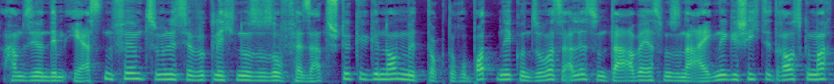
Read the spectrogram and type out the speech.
haben sie in dem ersten Film zumindest ja wirklich nur so, so Versatzstücke genommen mit Dr. Robotnik und sowas alles und da aber erstmal so eine eigene Geschichte draus gemacht.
